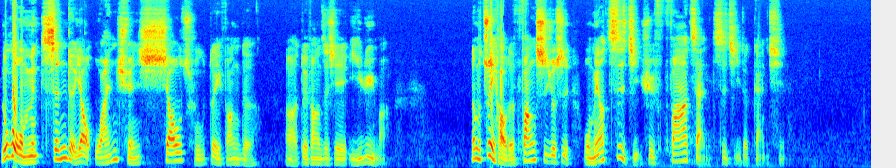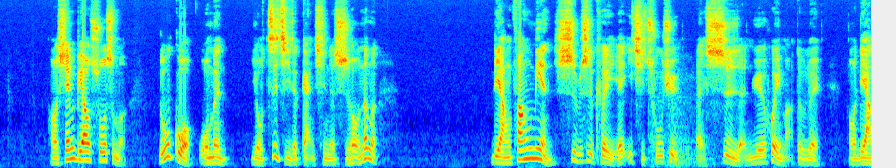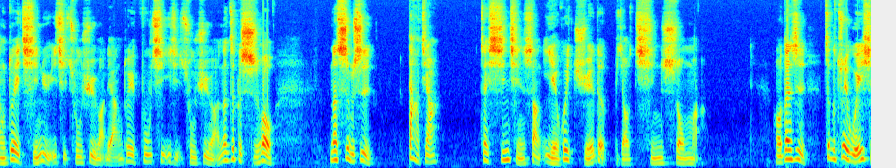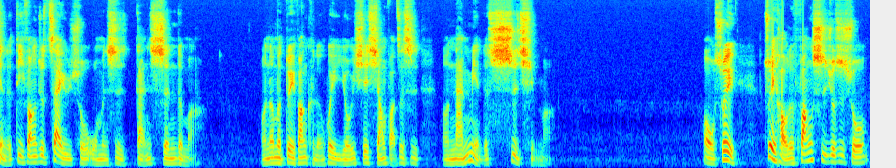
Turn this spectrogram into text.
如果我们真的要完全消除对方的啊，对方这些疑虑嘛。那么最好的方式就是我们要自己去发展自己的感情。好，先不要说什么，如果我们有自己的感情的时候，那么两方面是不是可以诶一起出去诶四人约会嘛，对不对？哦，两对情侣一起出去嘛，两对夫妻一起出去嘛，那这个时候，那是不是大家在心情上也会觉得比较轻松嘛？哦，但是这个最危险的地方就在于说，我们是单身的嘛，哦，那么对方可能会有一些想法，这是呃难免的事情嘛。哦，所以最好的方式就是说，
